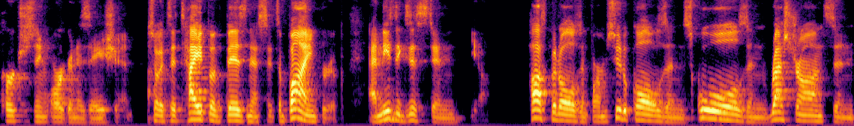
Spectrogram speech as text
purchasing organization. So it's a type of business, it's a buying group. And these exist in, you know, hospitals and pharmaceuticals and schools and restaurants and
